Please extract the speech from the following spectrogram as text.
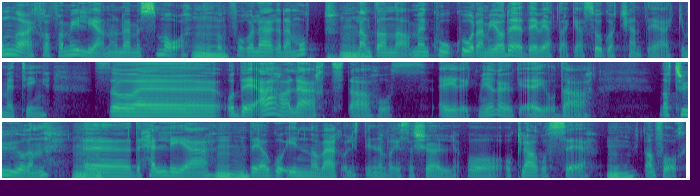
unger fra familien når de er små, for, for å lære dem opp, blant annet. Men hvor, hvor de gjør det, det vet jeg ikke. Så godt kjent er jeg ikke med ting. Så, eh, og det jeg har lært da hos Eirik Myrhaug, er jo da naturen, eh, det hellige, det å gå innover og lytte innover i seg sjøl og, og klare å se utenfor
